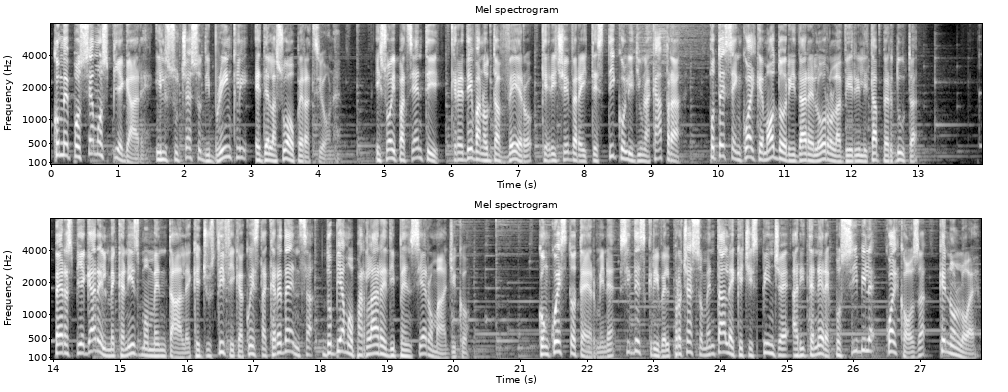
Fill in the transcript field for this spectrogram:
Come possiamo spiegare il successo di Brinkley e della sua operazione? I suoi pazienti credevano davvero che ricevere i testicoli di una capra potesse in qualche modo ridare loro la virilità perduta? Per spiegare il meccanismo mentale che giustifica questa credenza, dobbiamo parlare di pensiero magico. Con questo termine si descrive il processo mentale che ci spinge a ritenere possibile qualcosa che non lo è.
